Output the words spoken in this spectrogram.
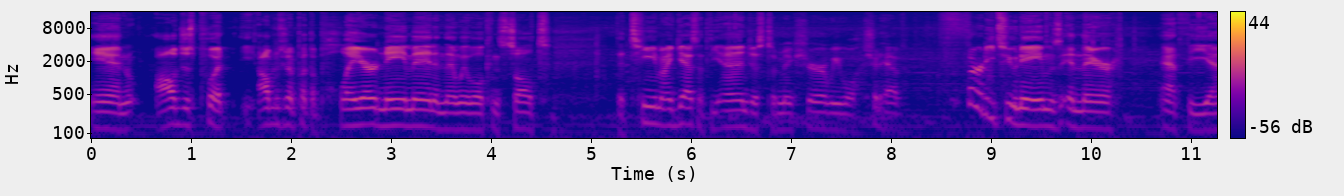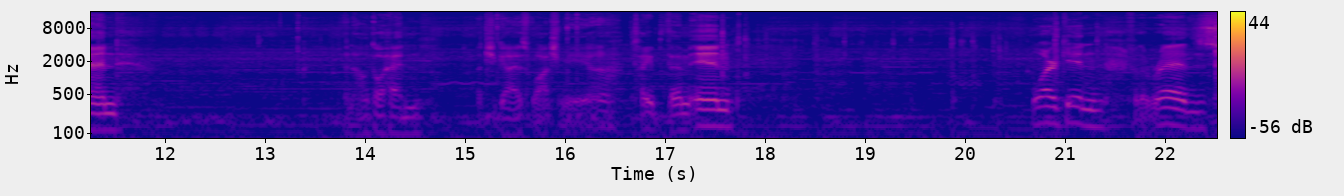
And I'll just put I'm just gonna put the player name in, and then we will consult the team, I guess, at the end, just to make sure we will should have 32 names in there at the end. And I'll go ahead and let you guys watch me uh, type them in. Larkin for the Reds.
